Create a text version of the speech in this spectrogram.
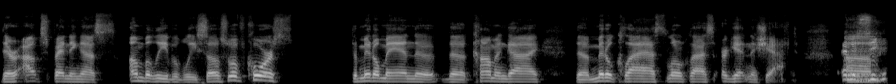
they're outspending us unbelievably so. So of course, the middleman, the the common guy, the middle class, lower class are getting the shaft. And it's um, equal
